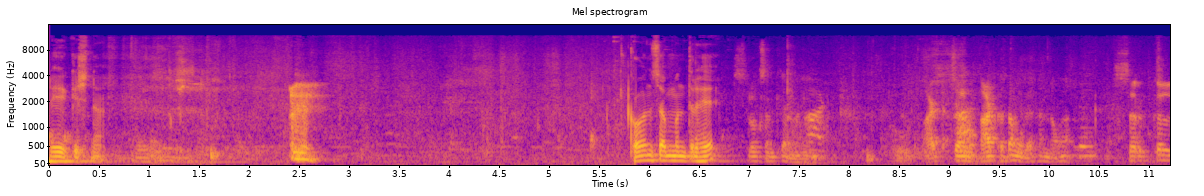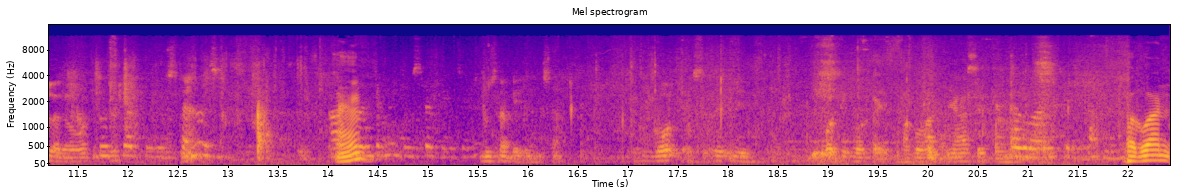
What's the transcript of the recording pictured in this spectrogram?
हरे कृष्णा। कौन सा मंत्र है? श्लोक संख्या आठ। चलो आठ खत्म हो गया था नौ। सर्कल लगा हुआ दूसरा पेज हैं? दूसरा पेज अच्छा। भगवान यहाँ से पढ़ना। भगवान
